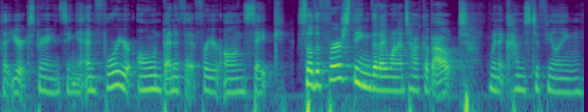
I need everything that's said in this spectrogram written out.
that you're experiencing it and for your own benefit for your own sake. So the first thing that i want to talk about when it comes to feeling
